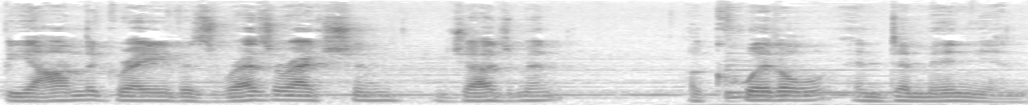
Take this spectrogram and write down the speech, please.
Beyond the grave is resurrection, judgment, acquittal, and dominion.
